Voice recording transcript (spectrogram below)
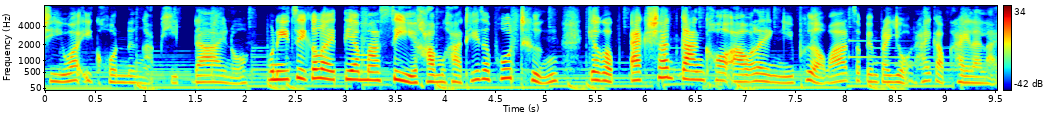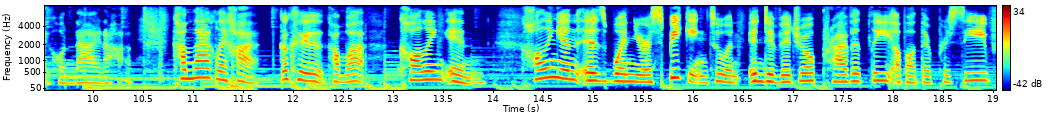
ชี้ว่าอีกคนหนึ่งอะผิดได้เนาะวันนี้จีก็เลยเตรียมมา 4คำค่ะ ที่จะพูดถึงเกี่ยวกับแอคชั่นการ call out อะไรอย่างนี้ เผื่อว่าจะเป็นประโยชน์ให้กับใครหลาย ๆ คนได้นะคะคำแรกเลยค่ะ ก็คือคำว่า calling in calling in is when you're speaking to an individual privately about their perceived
